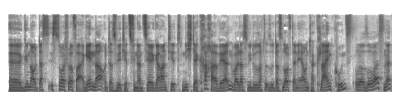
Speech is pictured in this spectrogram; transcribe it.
äh, genau, das ist zum Beispiel auf der Agenda und das wird jetzt finanziell garantiert garantiert nicht der Kracher werden, weil das, wie du sagtest, das läuft dann eher unter Kleinkunst oder sowas, ne?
